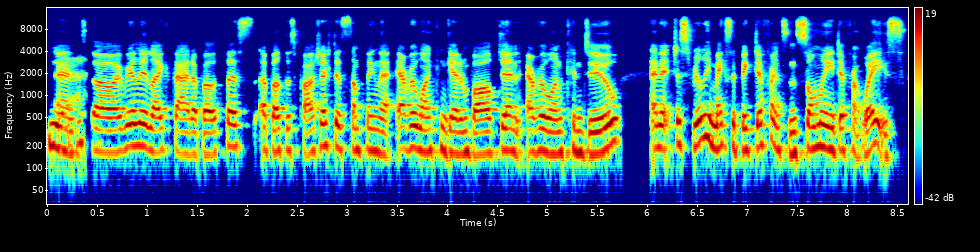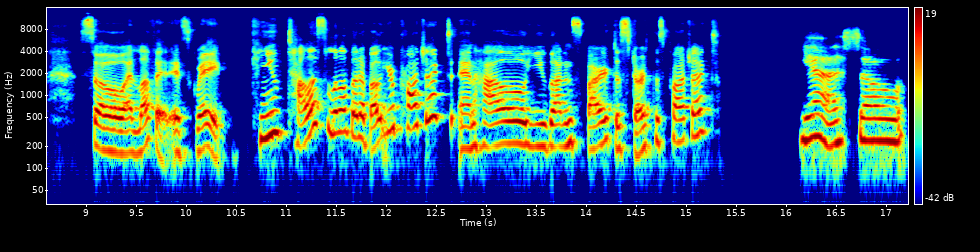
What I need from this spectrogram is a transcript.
Yeah. And so I really like that about this about this project. It's something that everyone can get involved in, everyone can do, and it just really makes a big difference in so many different ways. So I love it. It's great. Can you tell us a little bit about your project and how you got inspired to start this project? Yeah, so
